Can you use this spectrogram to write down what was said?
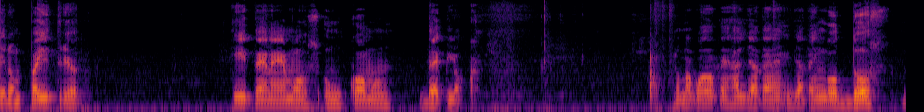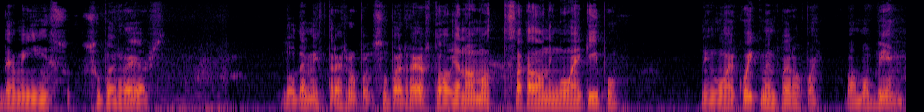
Iron Patriot. Y tenemos un Common Decklock. No me puedo quejar, ya, ya tengo dos de mis Super Rares. Dos de mis tres Super Rares. Todavía no hemos sacado ningún equipo, ningún equipment, pero pues vamos bien,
